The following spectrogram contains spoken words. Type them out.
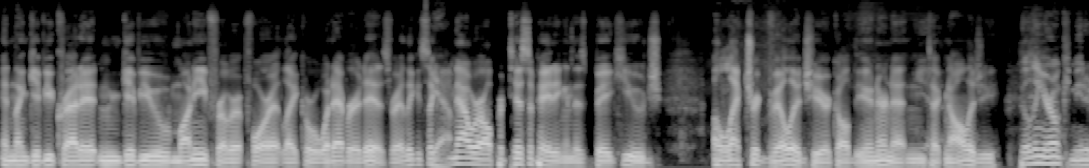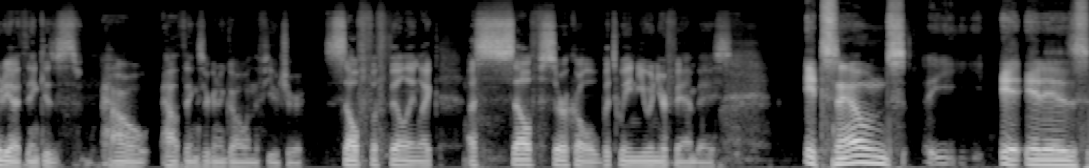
and then give you credit and give you money for it for it like or whatever it is right like it's like Yeah. now we're all participating in this big huge electric village here called the internet and Yeah. technology building your own community i think is how how things are going to go in the future self-fulfilling like a self circle between you and your fan base it sounds it, it is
